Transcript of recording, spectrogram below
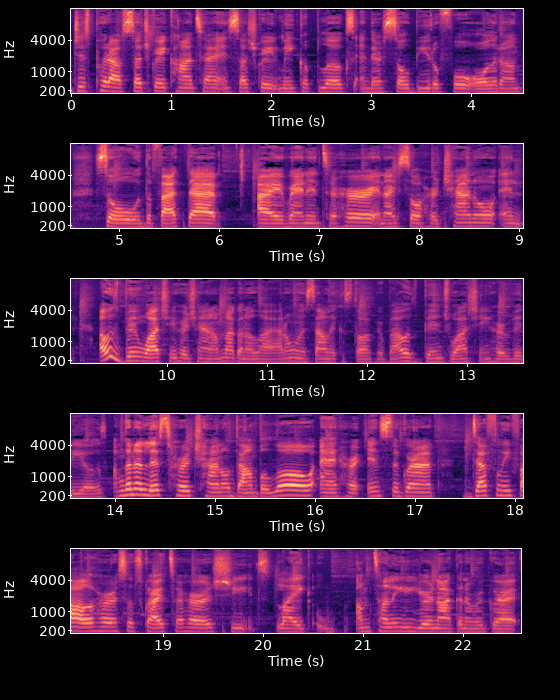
just put out such great content and such great makeup looks, and they're so beautiful, all of them. So, the fact that I ran into her and I saw her channel and I was binge watching her channel. I'm not gonna lie, I don't wanna sound like a stalker, but I was binge watching her videos. I'm gonna list her channel down below and her Instagram. Definitely follow her and subscribe to her. She's like, I'm telling you, you're not gonna regret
